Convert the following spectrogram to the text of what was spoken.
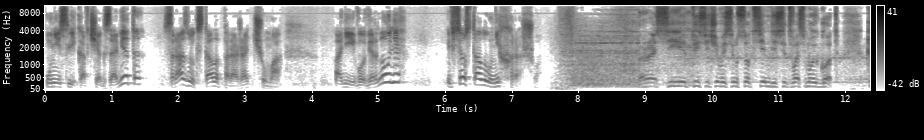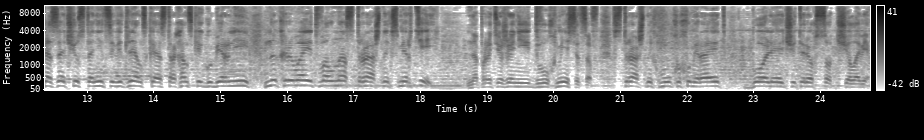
унесли ковчег Завета, сразу их стала поражать чума. Они его вернули, и все стало у них хорошо. Россия, 1878 год. Казачью станицы Ветлянской Астраханской губернии накрывает волна страшных смертей. На протяжении двух месяцев в страшных муках умирает более 400 человек.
